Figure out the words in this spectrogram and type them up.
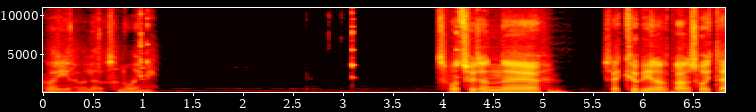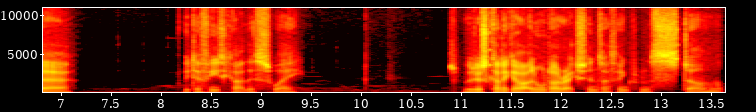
Oh, the yellow alerts annoy me. So once we're done there, so there could be another planetoid there. We definitely need to go out this way. So we'll just kind of go out in all directions, I think, from the start.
